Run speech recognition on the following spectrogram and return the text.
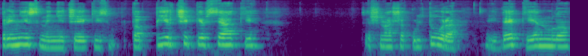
приніс мені, чи якісь папірчики всякі. Це ж наша культура. Йде, кинуло.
